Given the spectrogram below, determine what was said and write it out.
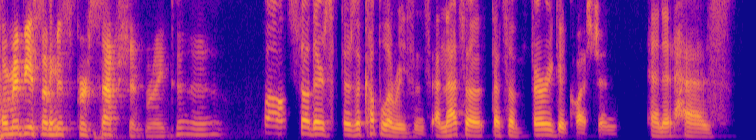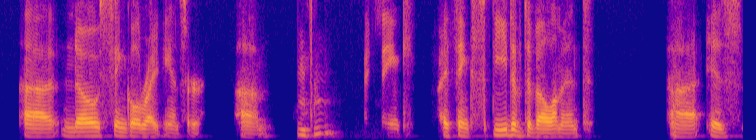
or maybe it's a misperception, right? Uh, Well, so there's there's a couple of reasons, and that's a that's a very good question, and it has uh, no single right answer. Um, mhm. I think I think speed of development uh, is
